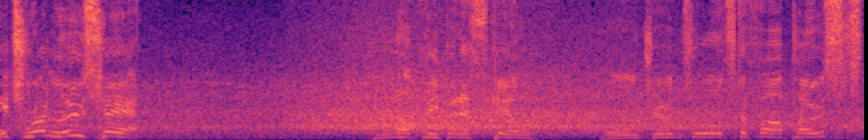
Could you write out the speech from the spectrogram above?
It's run loose here. Lovely bit of skill. Ball driven towards the far post.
